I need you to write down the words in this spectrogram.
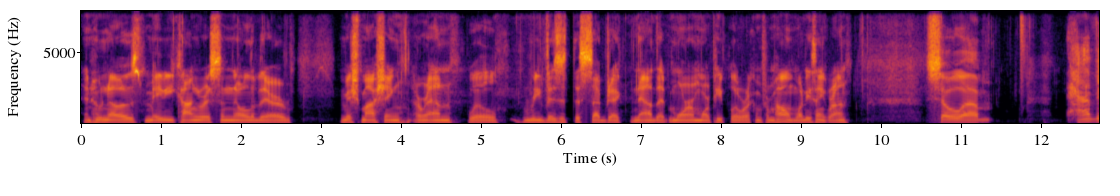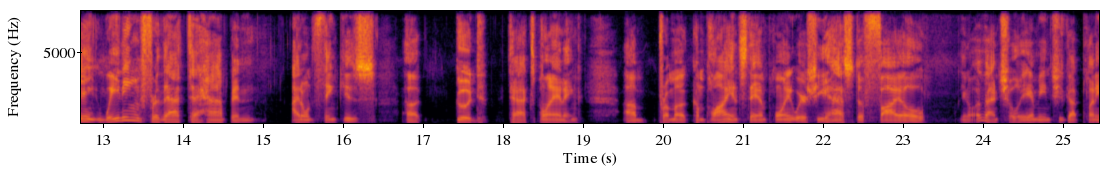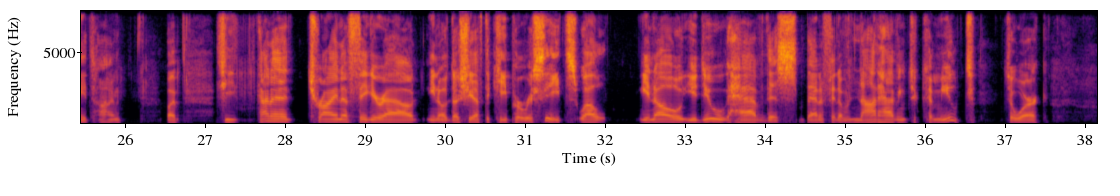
And who knows, maybe Congress and all of their mishmashing around will revisit this subject now that more and more people are working from home. What do you think, Ron? So, um, having waiting for that to happen, I don't think is uh, good tax planning. Um, from a compliance standpoint, where she has to file, you know, eventually. I mean, she's got plenty of time, but she kind of trying to figure out, you know, does she have to keep her receipts? Well, you know, you do have this benefit of not having to commute to work.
